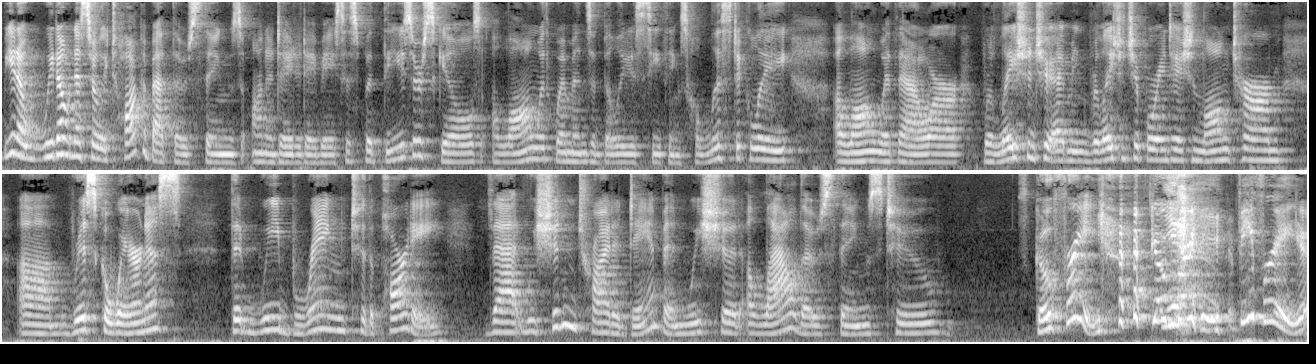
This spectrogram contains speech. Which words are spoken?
you know, we don't necessarily talk about those things on a day to day basis, but these are skills along with women's ability to see things holistically, along with our relationship, I mean, relationship orientation, long term um, risk awareness that we bring to the party that we shouldn't try to dampen. We should allow those things to go free. go Yeah. free. Be free.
